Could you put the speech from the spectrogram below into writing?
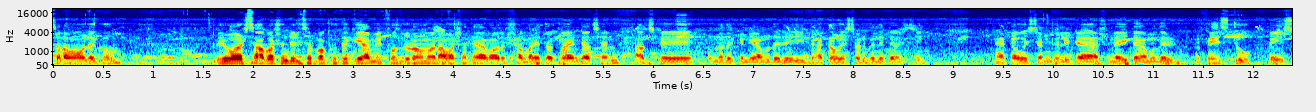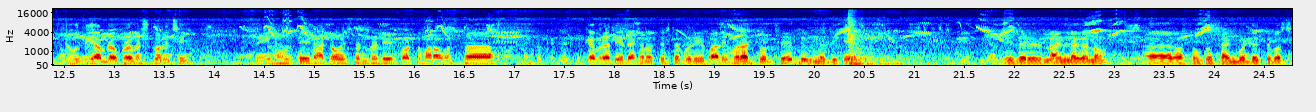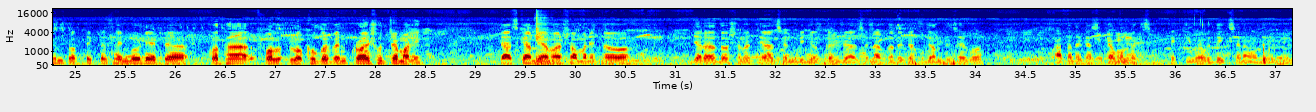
আসসালামু আলাইকুম। ভিউয়ার্স আবাসন ডিলসের পক্ষ থেকে আমি ফজলুর রহমান, আমার সাথে আমার সম্মানিত ক্লায়েন্ট আছেন। আজকে ওনাদেরকে নিয়ে আমাদের এই ঢাকা ওয়েস্টার্ন ভ্যালিতে আসছি। ঢাকা ওয়েস্টার্ন ভ্যালিটা আসলে এটা আমাদের ফেজ টু ফেজ টু দিয়ে আমরা প্রবেশ করেছি। তো এই মুহূর্তে ঢাকা ওয়েস্টার্ন ভ্যালির বর্তমান অবস্থা ক্যামেরা দিয়ে দেখানোর চেষ্টা করি। বালি ভরাট চলছে বিভিন্ন দিকে। রেজারের লাইন লাগানো, আর অসংখ্য সাইনবোর্ড দেখতে পাচ্ছেন। প্রত্যেকটা সাইনবোর্ডে একটা কথা লক্ষ্য করবেন। ক্রয় সূত্রে মালিক। তো আজকে আমি আমার সম্মানিত যারা দর্শনার্থী আছেন বিনিয়োগকারীরা আছেন আপনাদের কাছে জানতে চাইব আপনাদের কাছে কেমন লাগছে? কীভাবে দেখছেন আমাদের এই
